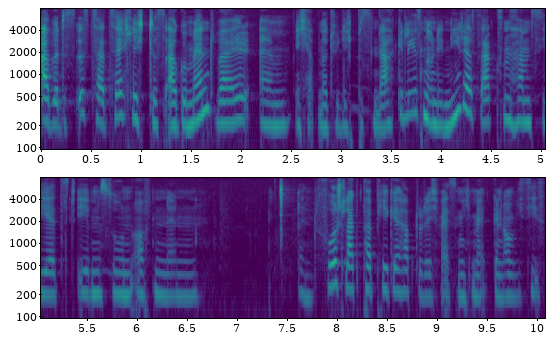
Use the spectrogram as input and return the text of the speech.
Aber das ist tatsächlich das Argument, weil ähm, ich habe natürlich ein bisschen nachgelesen und in Niedersachsen haben sie jetzt eben so einen offenen ein Vorschlagpapier gehabt oder ich weiß nicht mehr genau, wie es hieß,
